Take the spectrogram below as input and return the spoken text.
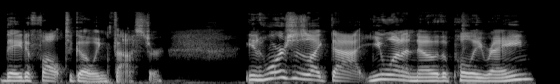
they default to going faster. In horses like that, you want to know the pulley rein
